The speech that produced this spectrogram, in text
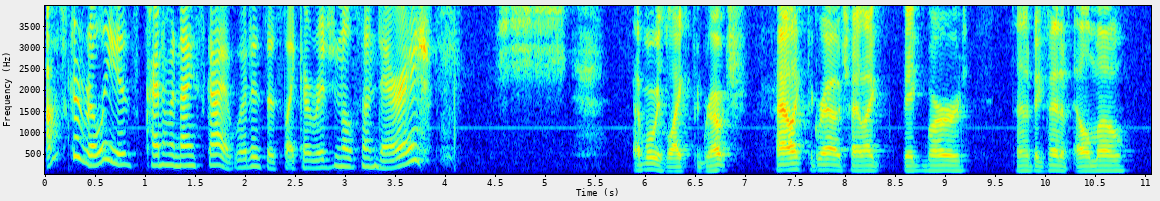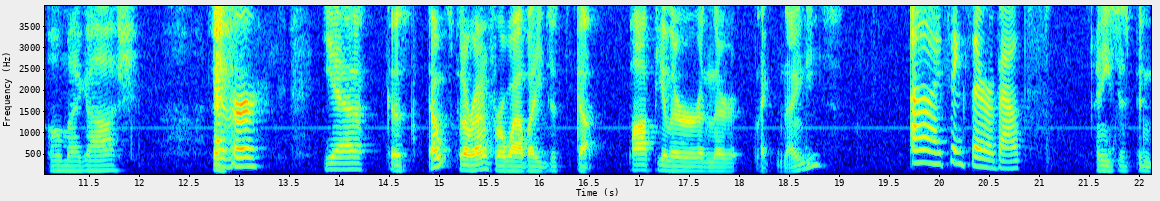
Oscar really is kind of a nice guy. What is this, like original tsundere? I've always liked the Grouch. I like the Grouch. I like Big Bird. Not a big fan of Elmo. Oh my gosh. Ever? Yeah, because Elmo's been around for a while, but he just got popular in the like '90s, Uh, I think thereabouts. and he's just been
